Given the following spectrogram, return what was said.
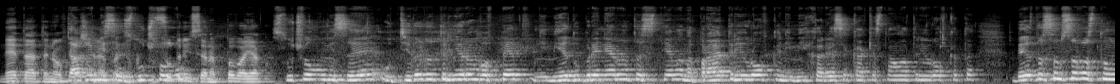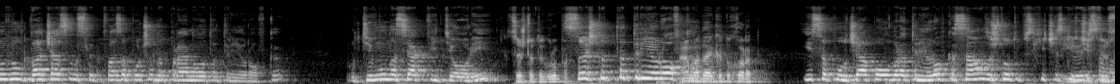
не е тази тренировка. Даже ми се е случвало- Сутрин се напъва яко. Случвало ми се, отида да тренирам в 5, не ми е добре нервната система, направя тренировка, не ми хареса как е станала тренировката, без да съм се възстановил 2 часа след това започна да правя новата тренировка. Противно на всякакви теории, Същата група. същата тренировка Ама да е като хората. и се получава по-добра тренировка, само защото психически вече съм си,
